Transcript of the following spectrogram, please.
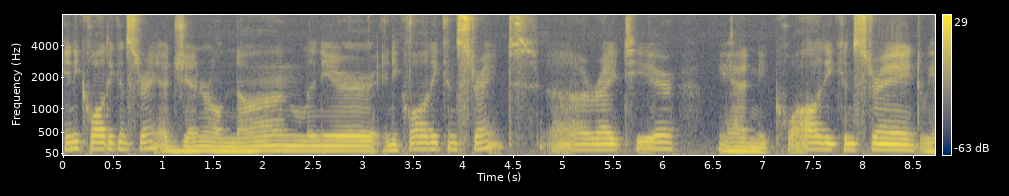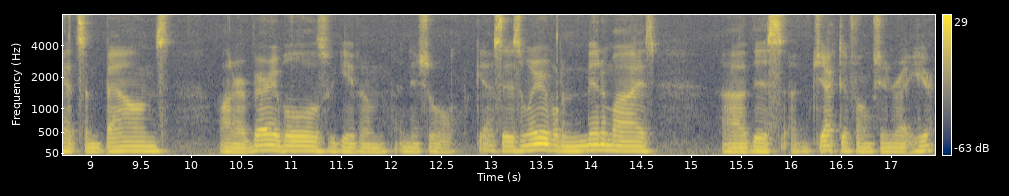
inequality constraint, a general nonlinear inequality constraint uh, right here. We had an equality constraint, we had some bounds on our variables, we gave them initial guesses, and we were able to minimize uh, this objective function right here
